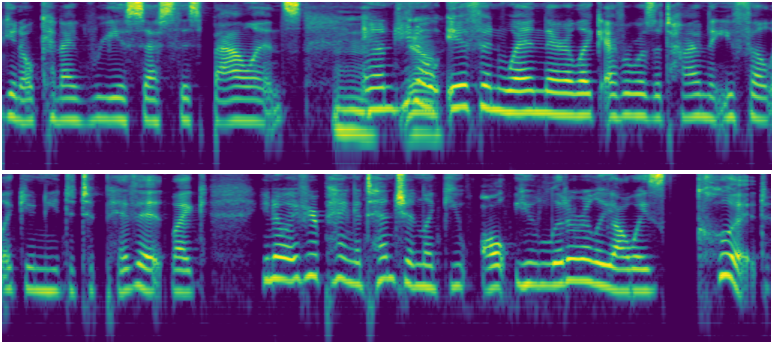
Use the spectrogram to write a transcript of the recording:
you know can i reassess this balance? And you know if and when there like ever was a time that you felt like you needed to pivot like you know if you're paying attention like you all you literally always could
